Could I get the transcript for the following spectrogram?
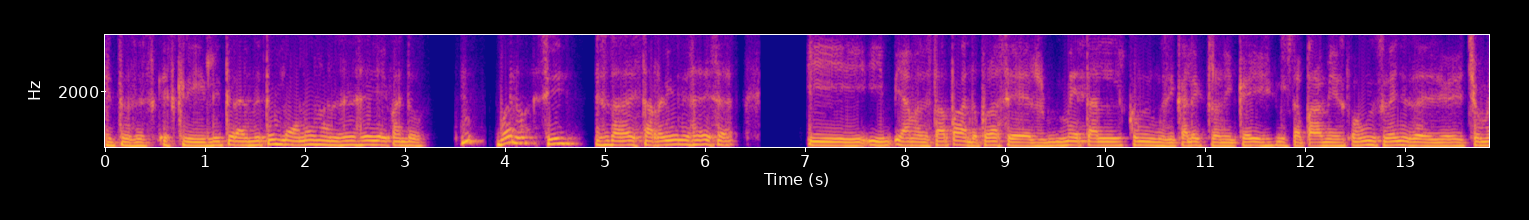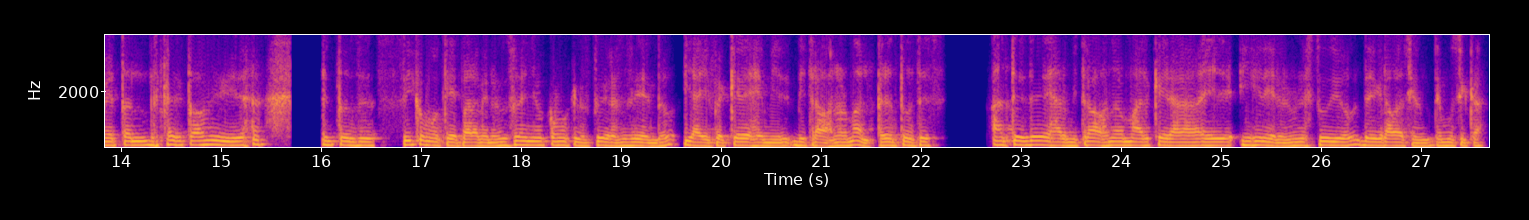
Entonces escribí literalmente temblaban las manos ese día y cuando bueno, sí, está, está re bien esa, esa. Y, y, además me estaba pagando por hacer metal con música electrónica y o sea, para mí es como un sueño, o sea, yo he hecho metal casi toda mi vida. Entonces, sí, como que para mí era un sueño, como que eso estuviera sucediendo. Y ahí fue que dejé mi, mi trabajo normal. Pero entonces, antes de dejar mi trabajo normal, que era eh, ingeniero en un estudio de grabación de música,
